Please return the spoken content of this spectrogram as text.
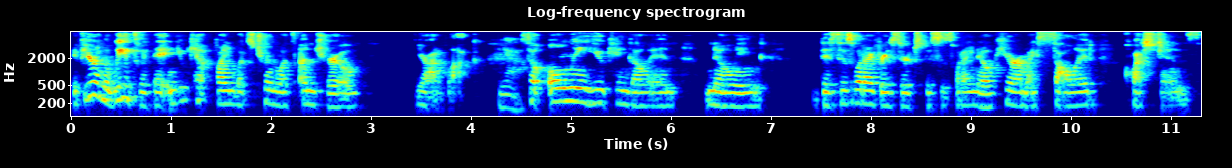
if you're in the weeds with it and you can't find what's true and what's untrue, you're out of luck. Yeah. So only you can go in knowing this is what I've researched, this is what I know. Here are my solid questions.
